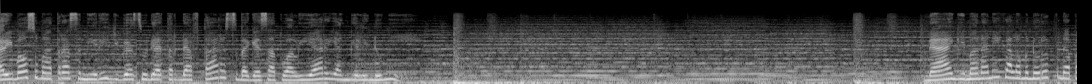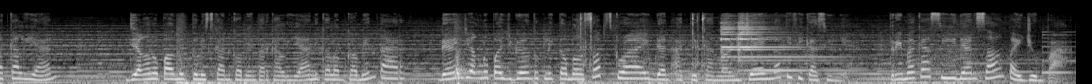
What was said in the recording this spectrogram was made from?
Harimau Sumatera sendiri juga sudah terdaftar sebagai satwa liar yang dilindungi. Nah, gimana nih kalau menurut pendapat kalian? Jangan lupa untuk tuliskan komentar kalian di kolom komentar. Dan jangan lupa juga untuk klik tombol subscribe dan aktifkan lonceng notifikasinya. Terima kasih dan sampai jumpa.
